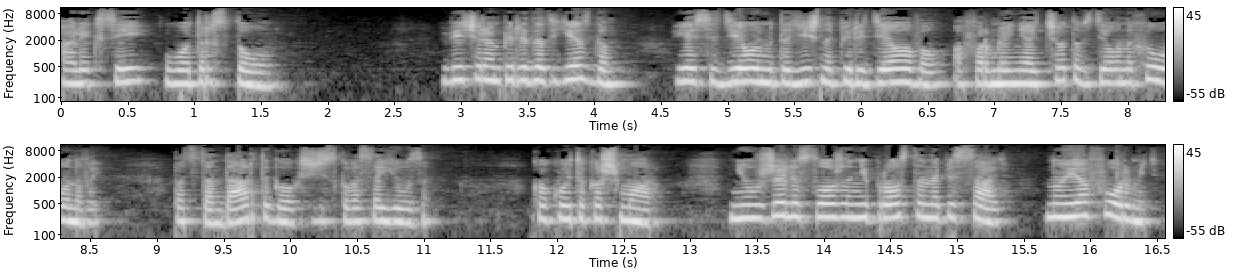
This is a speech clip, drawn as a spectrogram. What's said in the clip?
Алексей Уотерстоун. Вечером перед отъездом я сидел и методично переделывал оформление отчетов, сделанных Ионовой, под стандарты Галактического Союза. Какой-то кошмар. Неужели сложно не просто написать, но и оформить,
